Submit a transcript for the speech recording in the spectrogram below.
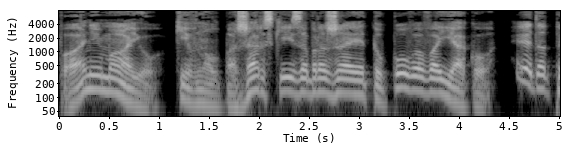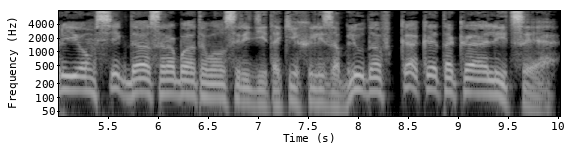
«Понимаю», — кивнул Пожарский, изображая тупого вояку. Этот прием всегда срабатывал среди таких лизоблюдов, как эта коалиция.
